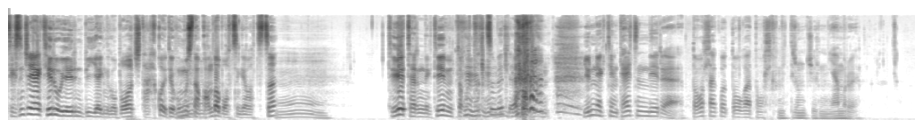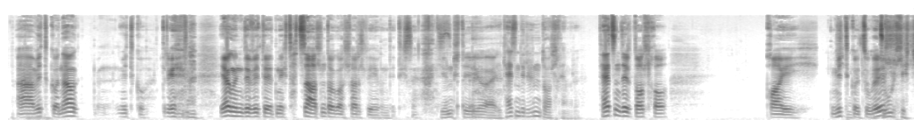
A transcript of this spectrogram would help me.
Тэгсэн чинь яг тэр үеэр нь би яг нөгөө бууж тарахгүй. Тэгээ хүмүүс на гомдоо бууцсан гэж бодцсон. Тэгээд харин нэг тийм юмтай гутгалцсан байл. Ер нь яг тийм тайзан дээр дуулаагүй дуугаа дуулах мэдрэмж ер нь ямар вэ? Аа мэдгүй. Наа мэдгүй. Тэр яг үндэ би тэгээд нэг цацсан олон дууг болохоор л би яг үндэ тэгсэн. Ер нь гэхдээ тайзан дээр ер нь дуулах ямар вэ? Тайзан дээр дуулах уу? Гой мэдгүй зүгээр зүрлээч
